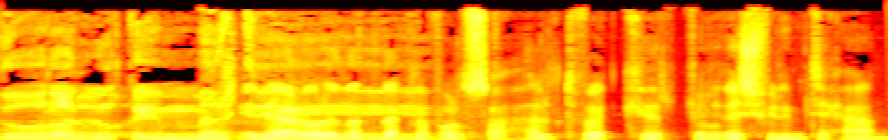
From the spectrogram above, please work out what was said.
ذر القمة. إذا عرضت لك فرصة هل تفكر في الغش في الامتحان؟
